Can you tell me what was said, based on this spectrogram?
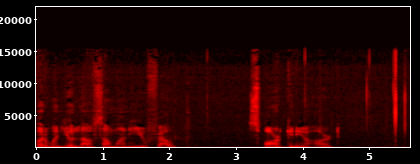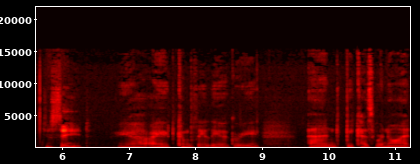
but when you love someone you felt spark in your heart just say it Yeah, I completely agree. And because we're not,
